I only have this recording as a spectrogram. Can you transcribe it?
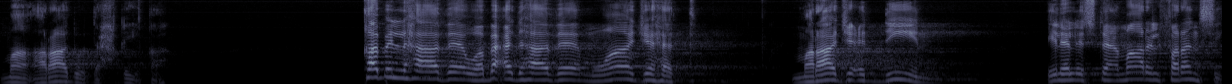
ما أرادوا تحقيقه. قبل هذا وبعد هذا مواجهة مراجع الدين إلى الاستعمار الفرنسي.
